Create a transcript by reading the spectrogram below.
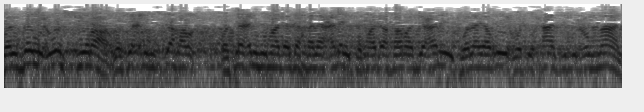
والبيع والشراء وتعرف الدخل وتعرف ماذا دخل عليك وماذا خرج عليك ولا يضيع وتحاسب العمال.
